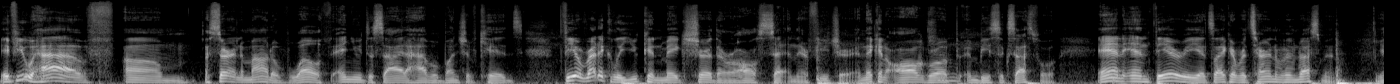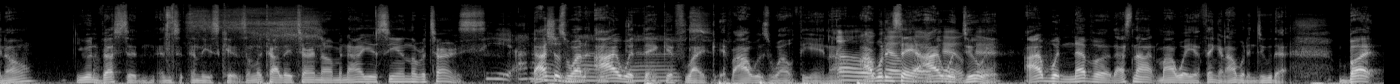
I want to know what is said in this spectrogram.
if you have um a certain amount of wealth and you decide to have a bunch of kids, theoretically you can make sure they're all set in their future and they can all grow up and be successful. And in theory, it's like a return of investment, you know? You invested in, in these kids and look how they turned them and now you're seeing the return. see I don't That's just what I would think if like if I was wealthy and I, Oh, I wouldn't say okay, I okay, would do it. I would never. That's not my way of thinking. I wouldn't do that. But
